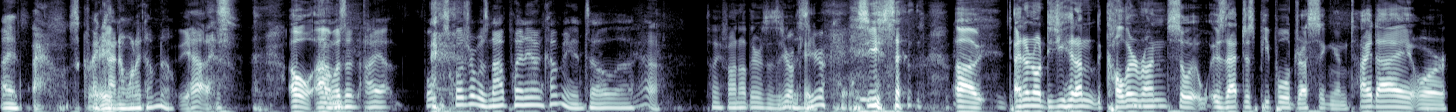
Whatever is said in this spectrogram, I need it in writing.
I It's I kind of want to come now. yeah. that's- Oh, um, I wasn't. I uh, full disclosure was not planning on coming until uh, Yeah. Until you found out there was a zero A K. zero K. So you said, uh, I don't know. Did you hit on the color run? So is that just people dressing in tie dye, or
